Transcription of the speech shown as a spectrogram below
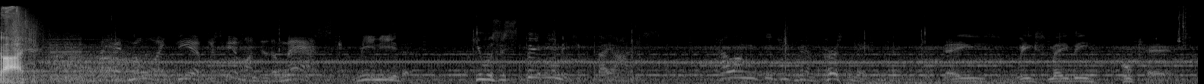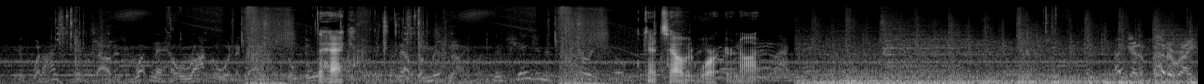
God. I had no idea it was him under the mask. Me neither. He was a spit image of Sionis. How long do you think he's been impersonating him? Days, weeks, maybe. Who cares? If what I care about is what in the hell Rocco and the guys still doing. The heck? It's after midnight. They're changing the security code. Can't tell if it worked or not. I got a better idea.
